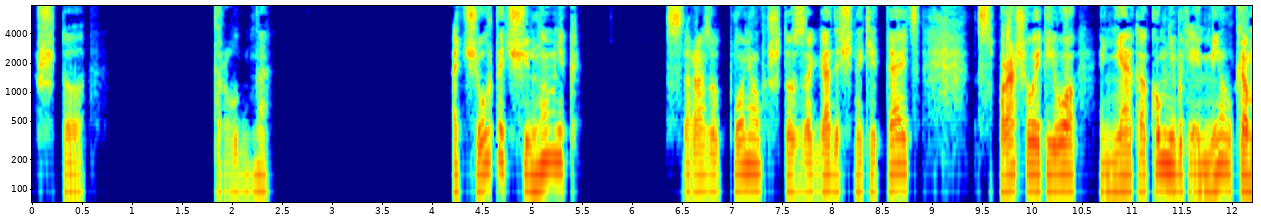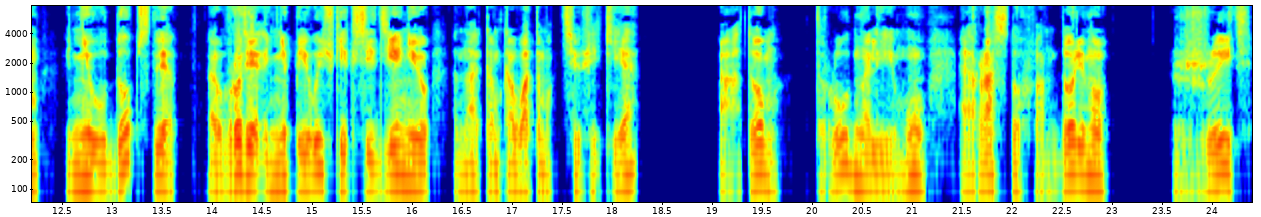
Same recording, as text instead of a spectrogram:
что трудно. Отчего-то чиновник сразу понял, что загадочный китаец спрашивает его не о каком-нибудь мелком неудобстве, вроде непривычки к сидению на комковатом тюфике, а о том, трудно ли ему, Эрасту Фандорину, жить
